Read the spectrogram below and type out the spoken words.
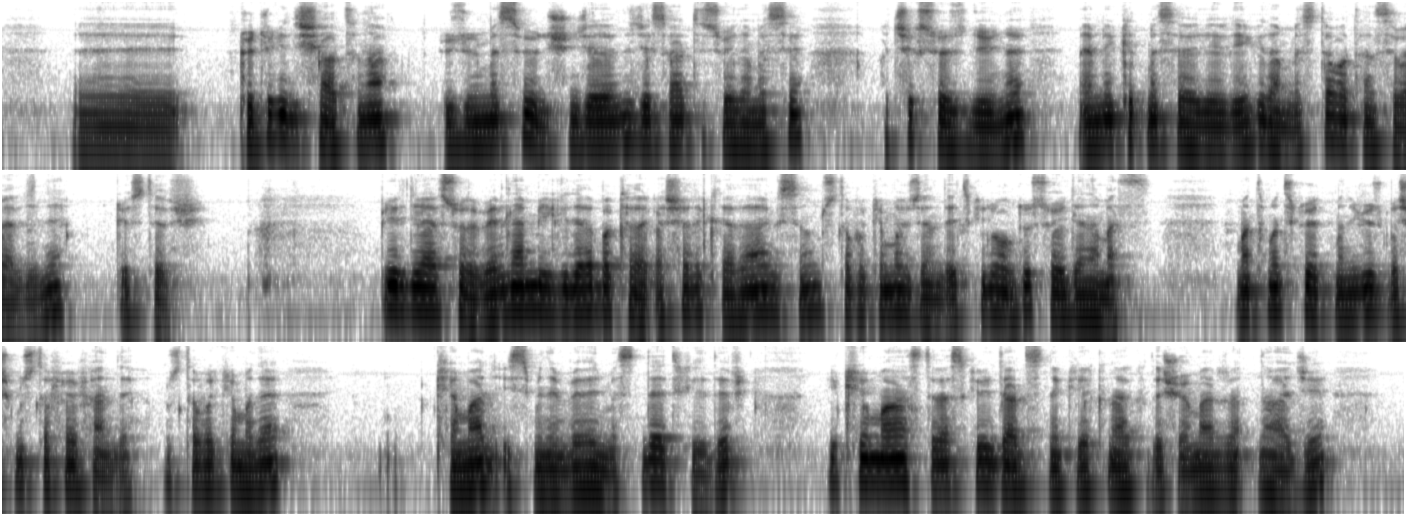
Ee, kötü gidişatına üzülmesi ve düşüncelerini cesarete söylemesi açık sözlüğünü memleket meseleleriyle ilgilenmesi de vatanseverliğini gösterir. Bir diğer soru. Verilen bilgilere bakarak aşağıdakilerden hangisinin Mustafa Kemal üzerinde etkili olduğu söylenemez. Matematik öğretmeni Yüzbaşı Mustafa Efendi. Mustafa Kemal'e Kemal isminin verilmesinde etkilidir. İki Manastır Askeri İdaresi'ndeki yakın arkadaşı Ömer Naci,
